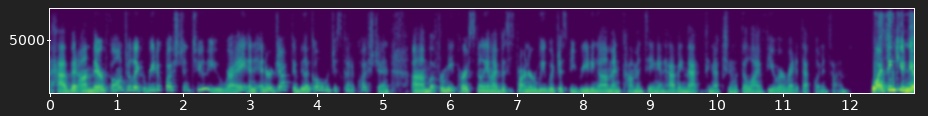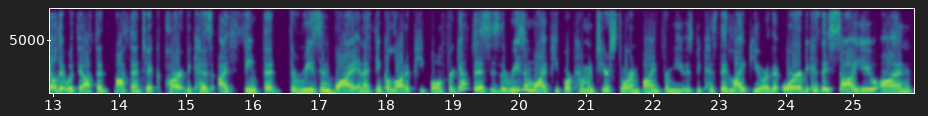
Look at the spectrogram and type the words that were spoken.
have it on their phone to like read a question to you, right? And interject and be like, oh, we just got a question. Um, but for me personally and my business partner, we would just be reading them and commenting and having that connection with the live viewer right at that point in time. Well, I think you nailed it with the authentic part because I think that the reason why, and I think a lot of people forget this, is the reason why people are coming to your store and buying from you is because they like you or that, or because they saw you on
